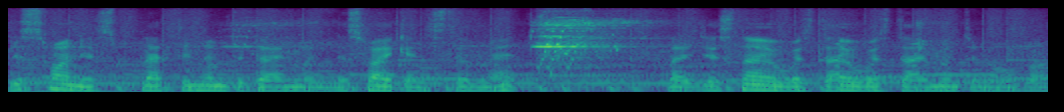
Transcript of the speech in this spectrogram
this one is platinum to diamond. That's why I can still match. Like just now it was, it was diamond to nova.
